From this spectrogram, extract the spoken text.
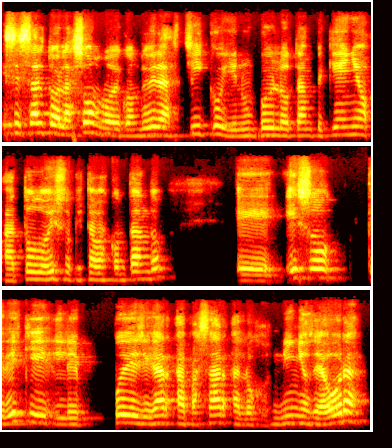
Ese salto al asombro de cuando eras chico y en un pueblo tan pequeño a todo eso que estabas contando, ¿eso crees que le puede llegar a pasar a los niños de ahora?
